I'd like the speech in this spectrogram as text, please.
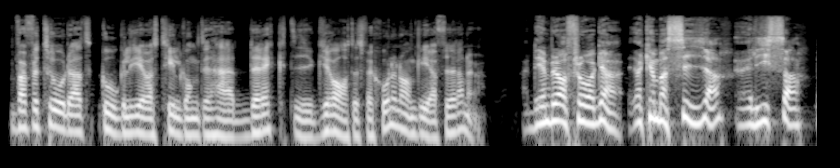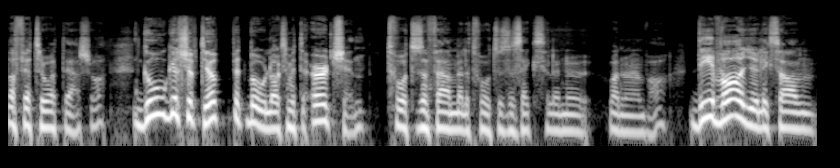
Varför tror du att Google ger oss tillgång till det här direkt i gratisversionen av GA4 nu? Det är en bra fråga. Jag kan bara sia, eller gissa, varför jag tror att det är så. Google köpte upp ett bolag som heter Urchin 2005 eller 2006 eller nu vad det nu än var. Det var ju liksom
